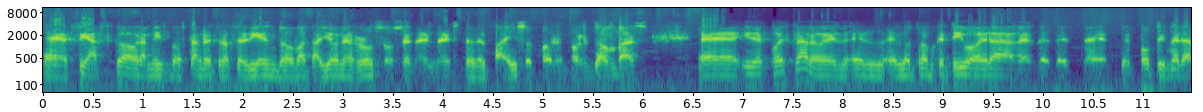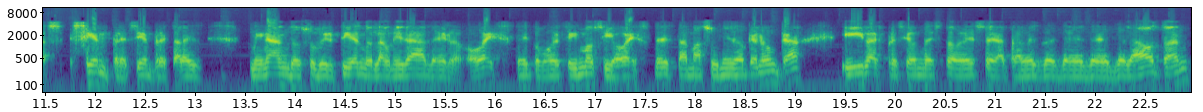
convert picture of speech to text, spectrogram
eh, fiasco. Ahora mismo están retrocediendo batallones rusos en el este del país o por, por el Donbass. Eh, y después, claro, el, otro objetivo era de Putin era siempre, siempre estar minando, subvirtiendo la unidad del oeste, como decimos, y oeste está más unido que nunca. Y la expresión de esto es eh, a través de la OTAN,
